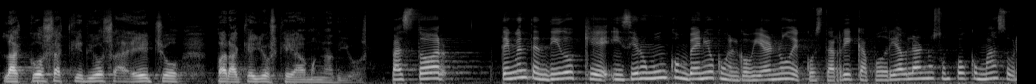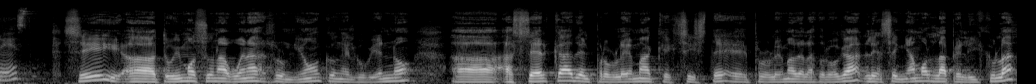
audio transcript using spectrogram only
las cosas que Dios ha hecho para aquellos que aman a Dios. Pastor, tengo entendido que hicieron un convenio con el gobierno de Costa Rica. ¿Podría hablarnos un poco más sobre esto? Sí, ah, tuvimos una buena reunión con el gobierno ah, acerca del problema que existe, el problema de la droga. Le enseñamos la película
